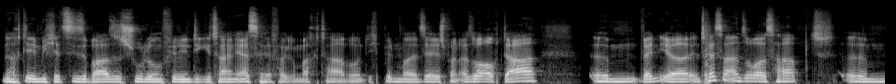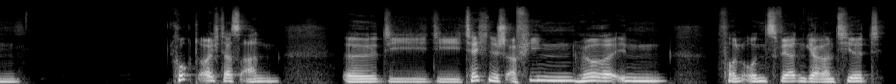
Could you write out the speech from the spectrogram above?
nachdem ich jetzt diese Basisschulung für den digitalen Ersthelfer gemacht habe. Und ich bin mal sehr gespannt. Also auch da Ähm, wenn ihr Interesse an sowas habt, ähm, guckt euch das an. Äh, die, die technisch affinen HörerInnen von uns werden garantiert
